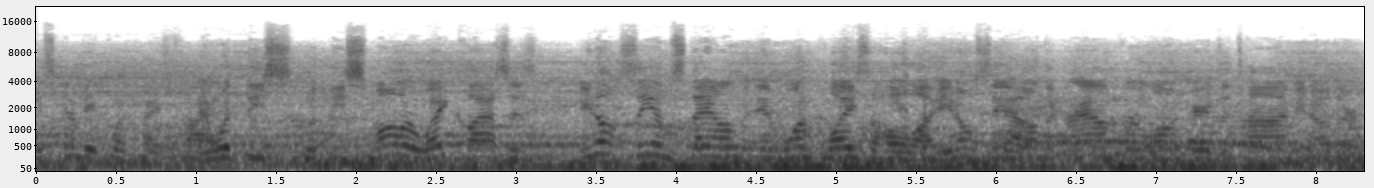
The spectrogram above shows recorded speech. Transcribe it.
it's going to be a quick paced fight. And with these with these smaller weight classes, you don't see them stay on in one place a whole lot. You don't see them No. on the ground for long periods of time. You know, they're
